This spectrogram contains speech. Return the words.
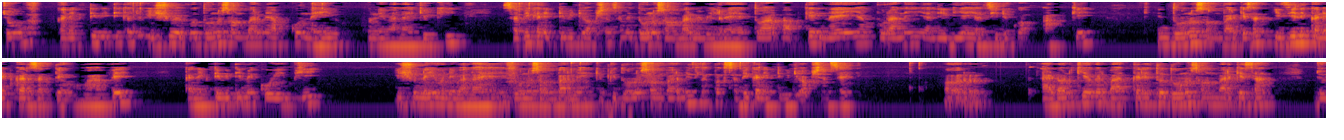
जो कनेक्टिविटी का जो इश्यू है, वो दोनों साउंड बार में आपको नहीं होने वाला है, क्योंकि सभी कनेक्टिविटी ऑप्शन हमें दोनों साउंड बार में मिल रहे हैं। तो आप आपके नए या पुराने एलईडी या एलसीडी को आपके इन दोनों साउंड बार के साथ इजीली कनेक्ट कर सकते हो। वहाँ पे कनेक्टिविटी में कोई भी इशू नहीं होने वाला है दोनों साउंड बार में, क्योंकि दोनों साउंड बार में लगभग सभी कनेक्टिविटी ऑप्शन है। और एड ऑन की अगर बात करें तो दोनों साउंड बार के साथ जो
